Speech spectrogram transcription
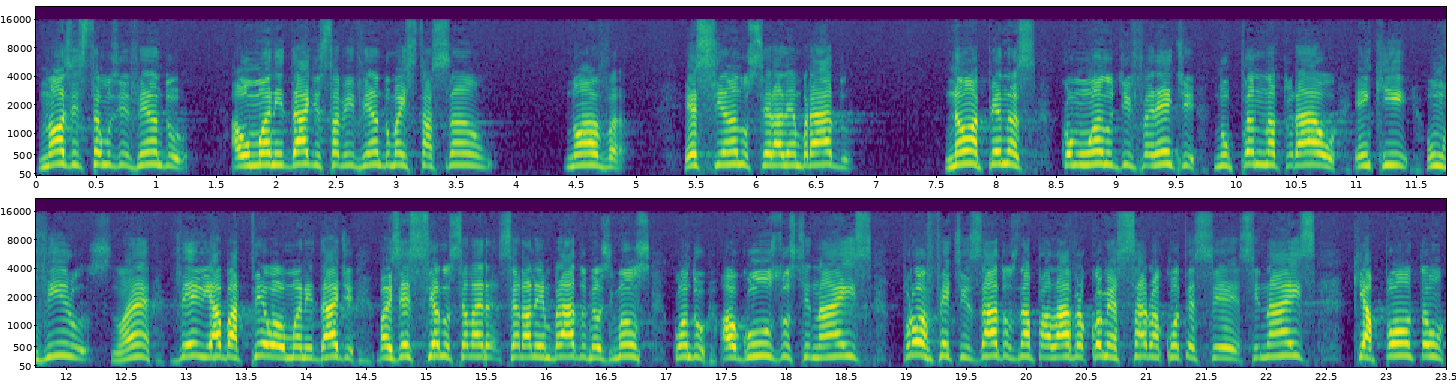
nós estamos vivendo, a humanidade está vivendo uma estação nova. Esse ano será lembrado não apenas como um ano diferente no plano natural, em que um vírus não é, veio e abateu a humanidade, mas esse ano será, será lembrado, meus irmãos, quando alguns dos sinais profetizados na palavra começaram a acontecer sinais que apontam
